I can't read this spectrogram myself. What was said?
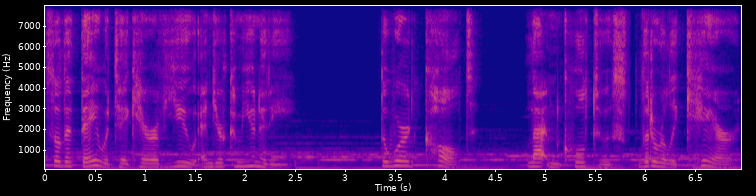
so that they would take care of you and your community. The word cult, Latin cultus, literally care,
